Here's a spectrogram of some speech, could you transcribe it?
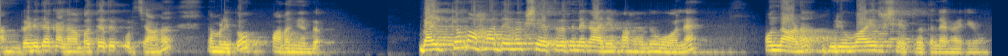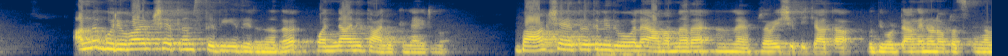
സംഘടിത കലാപത്തെ കുറിച്ചാണ് നമ്മളിപ്പോൾ പറഞ്ഞത്. വൈക്കം മഹാദേവ ക്ഷേത്രത്തിന്റെ കാര്യം പറഞ്ഞതുപോലെ ഒന്നാണ് ഗുരുവായൂർ ക്ഷേത്രത്തിന്റെ കാര്യവും അന്ന് ഗുരുവായൂർ ക്ഷേത്രം സ്ഥിതി ചെയ്തിരുന്നത് പൊന്നാനി താലൂക്കിലായിരുന്നു. അപ്പൊ ക്ഷേത്രത്തിൽ ഇതുപോലെ അവർണറെ പ്രവേശിപ്പിക്കാത്ത ബുദ്ധിമുട്ട് അങ്ങനെയുള്ള പ്രശ്നങ്ങൾ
